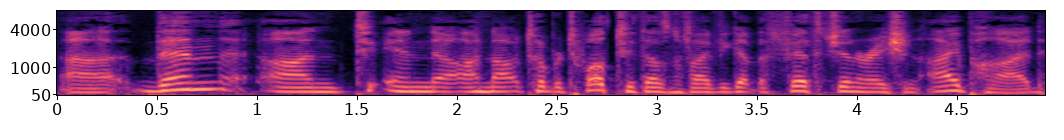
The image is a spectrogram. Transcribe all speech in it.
Uh, then on t- in on October twelfth, two thousand five, you got the fifth generation iPod,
